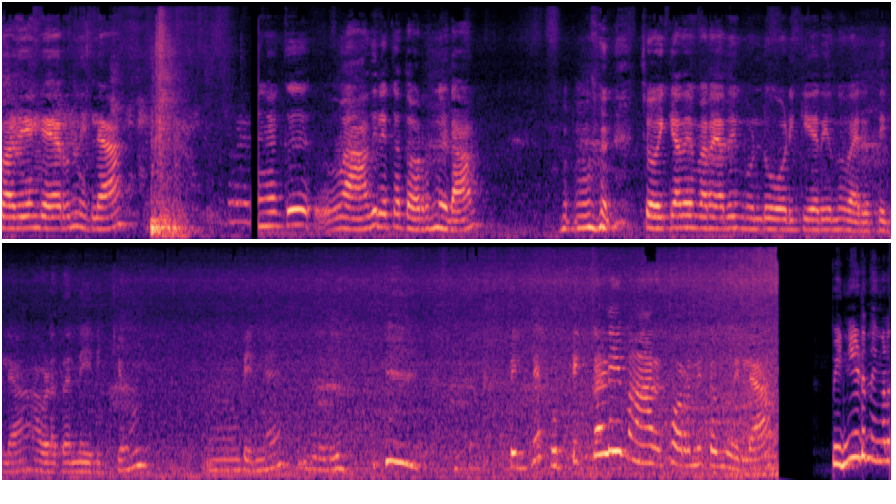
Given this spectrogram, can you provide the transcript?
പഴയം കയറുന്നില്ല നിങ്ങൾക്ക് വാതിലൊക്കെ തുറന്നിടാം. ചോദിക്കാതെയും പറയാതെയും കൊണ്ട് ഓടിക്കേറിയൊന്നും വരത്തില്ല. അവിടെ തന്നെ ഇരിക്കും. പിന്നെ പിന്നെ കുട്ടിക്കളി മാറി കുറഞ്ഞിട്ടൊന്നുമില്ല. പിന്നീട് നിങ്ങൾ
